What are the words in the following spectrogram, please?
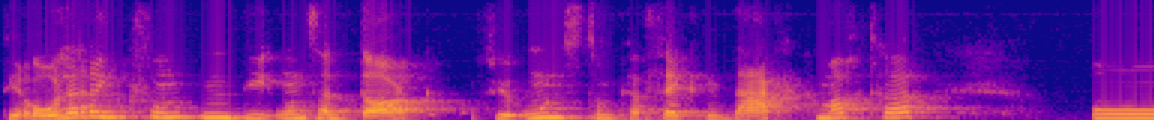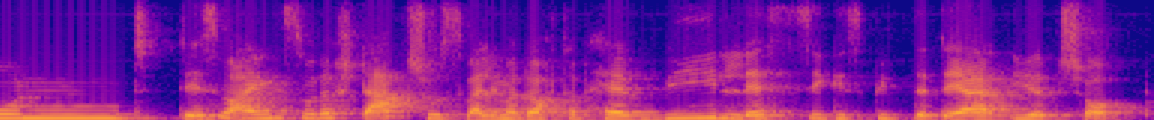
Tirolerin gefunden, die unseren Tag für uns zum perfekten Tag gemacht hat. Und das war eigentlich so der Startschuss, weil ich mir gedacht habe, hey, wie lässig ist bitte der ihr Job?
